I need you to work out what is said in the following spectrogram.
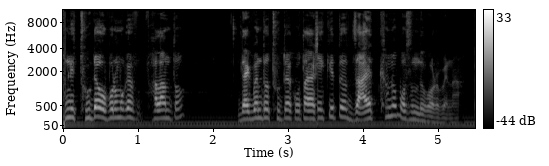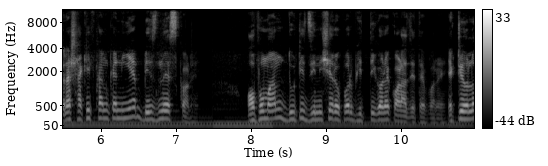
আপনি থুটা উপর মুখে ফালান তো। দেখবেন তো থুটা কোথায় আসে। কে তো জায়েদ খানও পছন্দ করবে না। এরা শাকিব খানকে নিয়ে বিজনেস করে। অপমান দুটি জিনিসের উপর ভিত্তি করে করা যেতে পারে। একটি হলো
